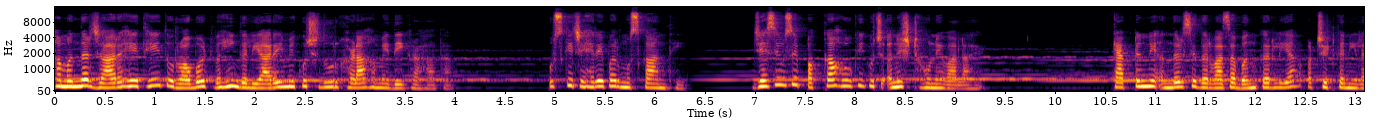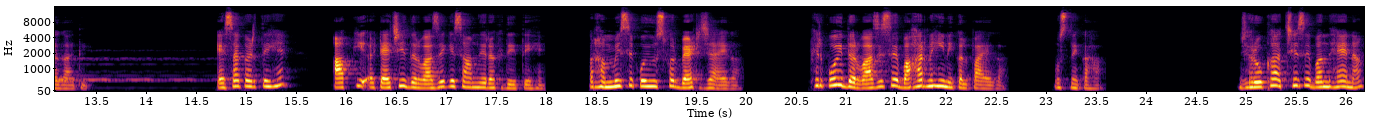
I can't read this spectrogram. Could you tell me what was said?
हम अंदर जा रहे थे तो रॉबर्ट वहीं गलियारे में कुछ दूर खड़ा हमें देख रहा था। उसके चेहरे पर मुस्कान थी, जैसे उसे पक्का हो कि कुछ अनिष्ट होने वाला है। कैप्टन ने अंदर से दरवाज़ा बंद कर लिया और चिटकनी लगा दी। ऐसा करते हैं? आपकी अटैची दरवाजे के सामने रख देते हैं और हम में से कोई उस पर बैठ जाएगा। फिर कोई दरवाजे से बाहर नहीं निकल पाएगा, उसने कहा। झरोखा अच्छे से बंद है ना?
